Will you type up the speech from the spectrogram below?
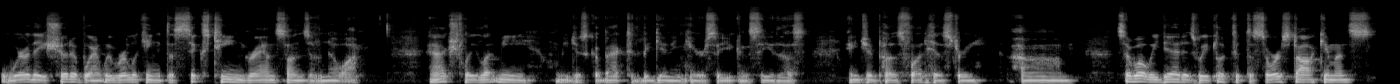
where they should have went. We were looking at the 16 grandsons of Noah. Actually, let me let me just go back to the beginning here so you can see this ancient post-flood history. Um, so what we did is we looked at the source documents,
